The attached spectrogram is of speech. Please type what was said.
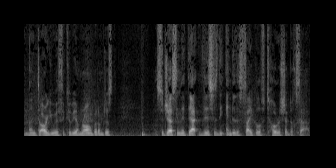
nothing to argue with. It could be I'm wrong, but I'm just suggesting that, that this is the end of the cycle of Torah Shebechsav.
